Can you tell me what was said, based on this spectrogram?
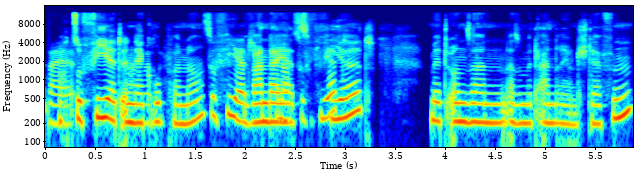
weil auch zu viert in der äh, Gruppe, ne? zu viert, Wir waren da genau, ja zu zu viert. viert mit unseren, also mit André und Steffen.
